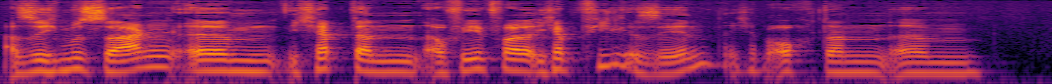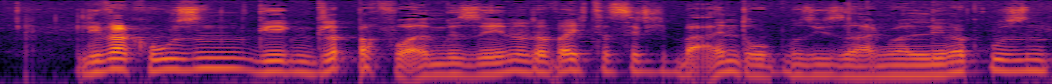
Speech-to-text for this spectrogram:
Also ich muss sagen, ähm, ich habe dann auf jeden Fall, ich habe viel gesehen. Ich habe auch dann ähm, Leverkusen gegen Gladbach vor allem gesehen und da war ich tatsächlich beeindruckt, muss ich sagen, weil Leverkusen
